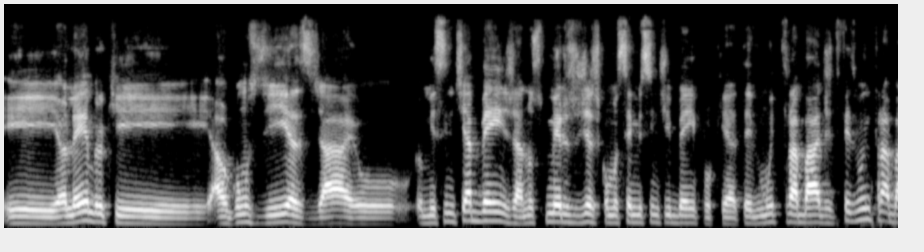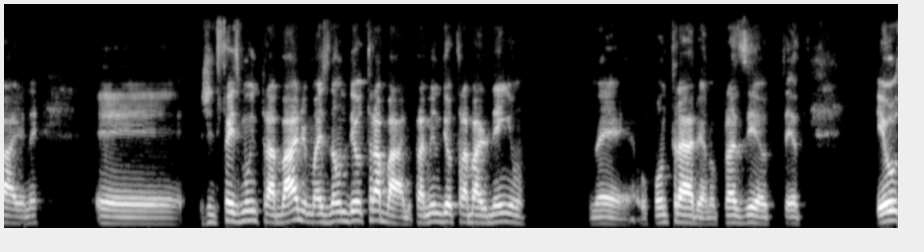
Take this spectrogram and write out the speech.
E eu lembro que alguns dias já eu, eu me sentia bem já. Nos primeiros dias comecei a me sentir bem, porque teve muito trabalho, a gente fez muito trabalho, né? É, a gente fez muito trabalho, mas não deu trabalho. Para mim não deu trabalho nenhum, né? O contrário, era um prazer. Eu, eu,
